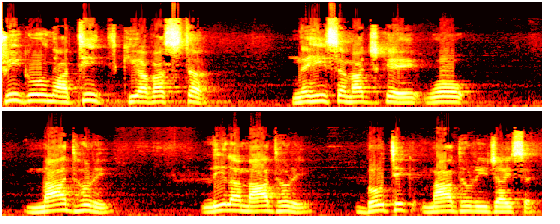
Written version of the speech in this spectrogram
त्रिगुण अतीत की अवस्था नहीं समझ के वो माधुरी, लीला माधुरी, भौतिक माधुरी जैसे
